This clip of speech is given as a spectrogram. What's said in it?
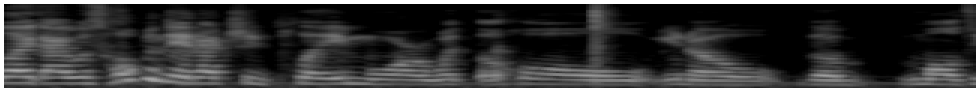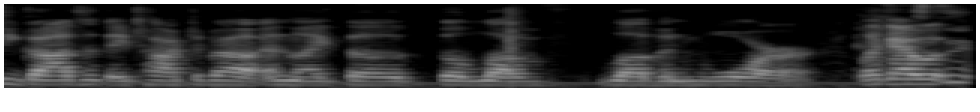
like, I was hoping they'd actually play more with the whole, you know, the multi gods that they talked about, and like the the love, love and war. Like I was,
